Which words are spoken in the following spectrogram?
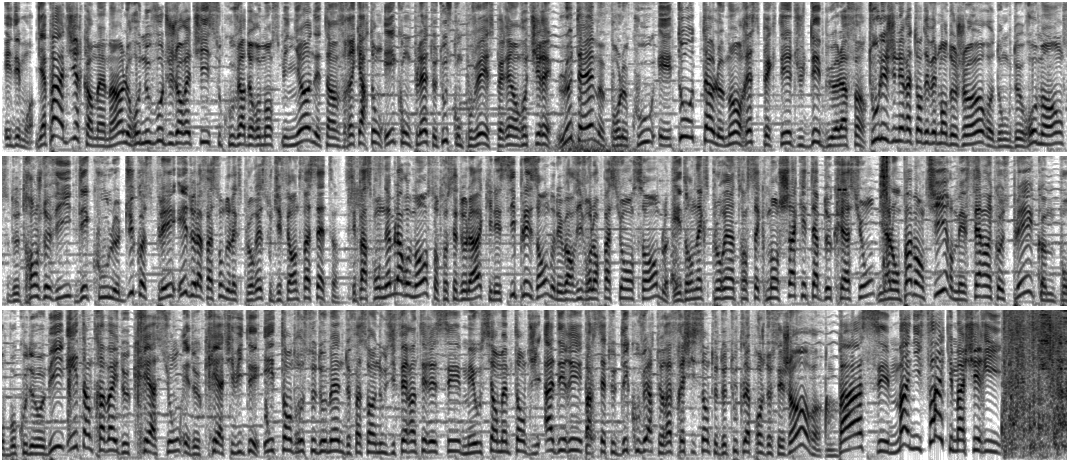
aidez-moi. Y a pas à dire quand même, hein, le renouveau du genre Etchi sous couvert de romance mignonne est un vrai carton et complète tout ce qu'on pouvait espérer en retirer. Le thème, pour le coup, est totalement respecté du début à la fin. Tous les générateurs d'événements de genre, donc de romance, de tranches de vie, découlent du cosplay et de la façon de l'explorer sous différentes facettes. C'est parce qu'on aime la romance entre ces deux-là qu'il est si plaisant de les voir vivre leur passion ensemble et d'en explorer intrinsèquement chaque étape de création. N'allons pas mentir, mais faire un cosplay, comme pour beaucoup de hobbies, est un travail de création et de créativité étendre ce domaine de façon à nous y faire intéresser, mais aussi en même temps d'y adhérer par cette découverte rafraîchissante de toute l'approche de ces genres, bah c'est magnifique ma chérie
